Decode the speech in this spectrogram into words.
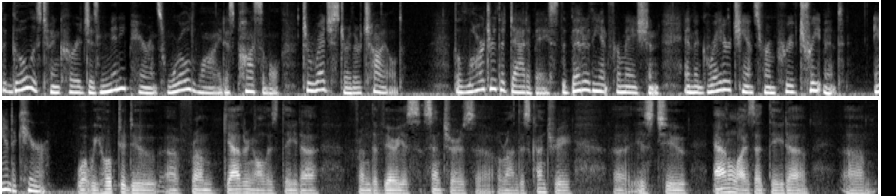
The goal is to encourage as many parents worldwide as possible to register their child. The larger the database, the better the information, and the greater chance for improved treatment and a cure. What we hope to do uh, from gathering all this data from the various centers uh, around this country uh, is to analyze that data um,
